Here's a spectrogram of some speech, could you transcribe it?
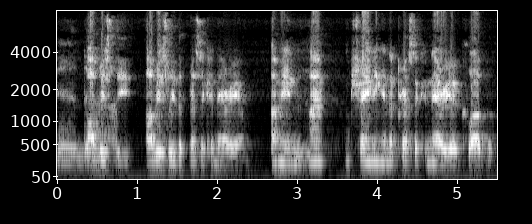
and uh, obviously obviously the Presa Canario. I mean, mm-hmm. I'm training in the Presa Canario club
